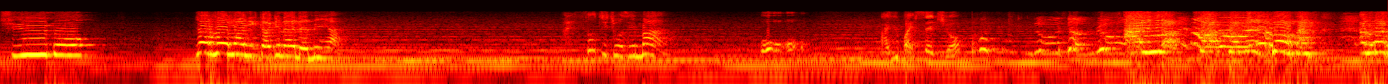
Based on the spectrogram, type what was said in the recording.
Chimo! Yau no one in Kagina enemy here. I thought it was a man. Oh, oh, oh. Are you bisexual? No, no, no. Are you? Stop for me! Don't! I'm, I'm not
